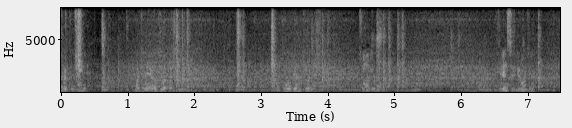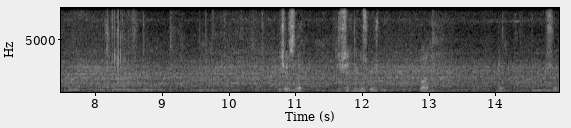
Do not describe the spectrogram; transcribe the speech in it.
Bırakın şimdi. Makine yarın tur atar. Motor yarın tur atar. Sonra durur. Frensiz bir makine. İçerisinde hiçbir şekilde gözükmüyor bu arada. Evet. Şöyle.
